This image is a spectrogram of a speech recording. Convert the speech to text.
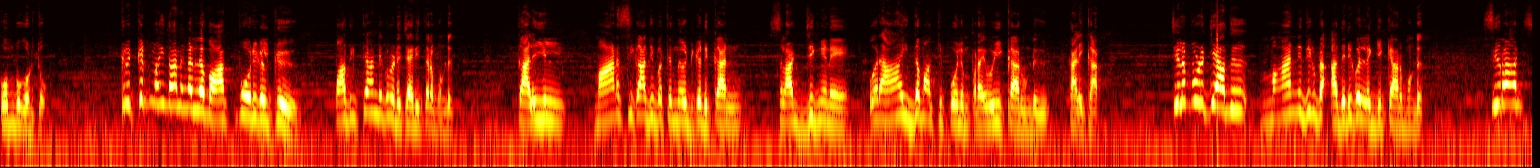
കൊമ്പ് കൊടുത്തു ക്രിക്കറ്റ് മൈതാനങ്ങളിലെ വാക്പോരുകൾക്ക് പതിറ്റാണ്ടുകളുടെ ചരിത്രമുണ്ട്. കളിയിൽ മാനസികാധിപത്യം നേടിയെടുക്കാൻ സ്ലഡ്ജിങ്ങിനെ ഒരായുധമാക്കി പോലും പ്രയോഗിക്കാറുണ്ട് കളിക്കാർ. ചിലപ്പോഴൊക്കെ അത് മാന്യതയുടെ അതിരുകൾ ലംഘിക്കാറുമുണ്ട്. സിറാജ്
